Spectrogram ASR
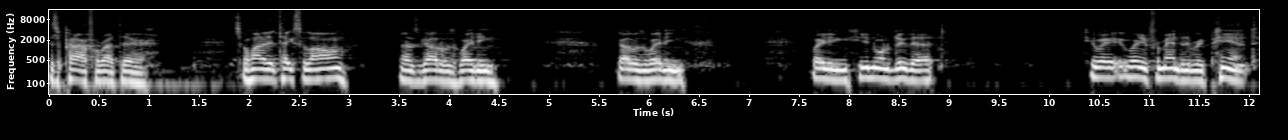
It's powerful right there. So why did it take so long? Because God was waiting. God was waiting, waiting. He didn't want to do that. He waited for man to repent.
